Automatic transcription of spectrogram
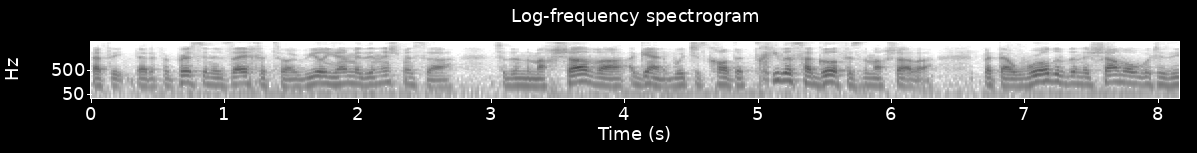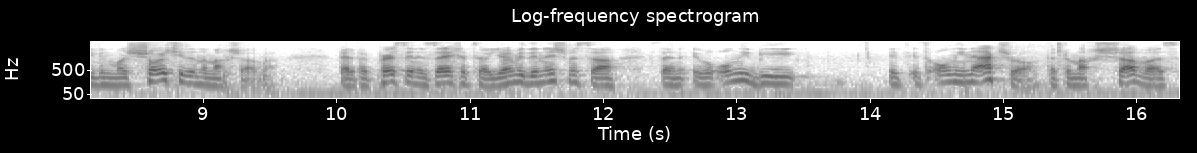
That, the, that if a person is zeichet to a real Yom Nishmasa, so then the machshava, again, which is called the Tchilas Haguf, is the machshava. But that world of the neshama, which is even more shorty than the machshava. That if a person is zeichet to a Yom Nishmasa, then it will only be, it, it's only natural that the machshavas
